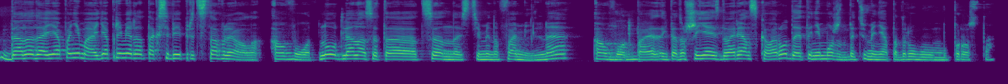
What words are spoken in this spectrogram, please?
Да-да-да, я понимаю. Я примерно так себе и представляла. А вот. Ну, для нас это ценность именно фамильная. А вот, mm-hmm. потому что я из дворянского рода, это не может быть у меня по-другому просто.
